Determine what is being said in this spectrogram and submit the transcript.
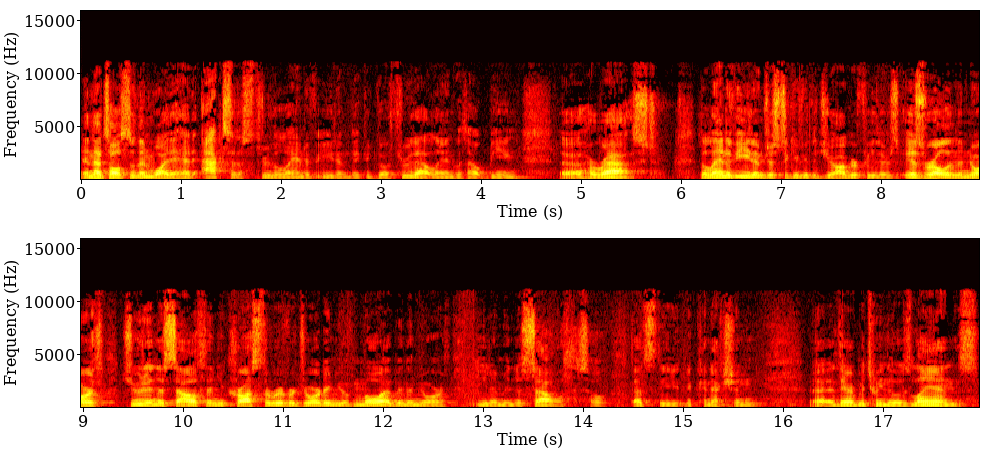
And that's also then why they had access through the land of Edom. They could go through that land without being uh, harassed. The land of Edom, just to give you the geography, there's Israel in the north, Judah in the south, and you cross the river Jordan, you have Moab in the north, Edom in the south. So that's the, the connection uh, there between those lands.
